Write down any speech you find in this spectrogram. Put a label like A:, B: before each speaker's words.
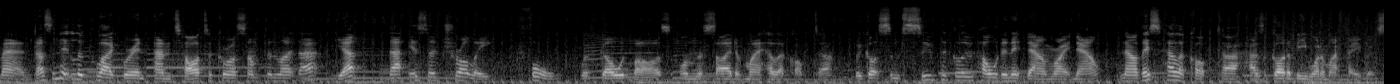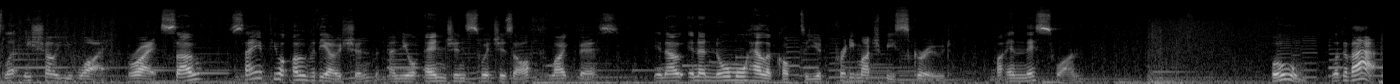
A: Man, doesn't it look like we're in Antarctica or something like that? Yep, that is a trolley full with gold bars on the side of my helicopter. We've got some super glue holding it down right now. Now this helicopter has got to be one of my favorites. Let me show you why. Right, so say if you're over the ocean and your engine switches off like this, you know, in a normal helicopter you'd pretty much be screwed. But in this one, boom, look at that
